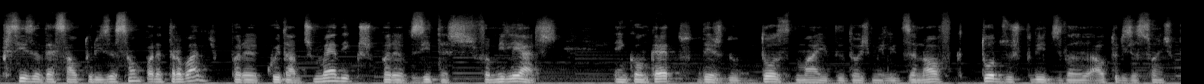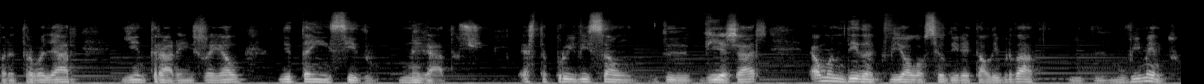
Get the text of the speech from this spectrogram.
Precisa dessa autorização para trabalho, para cuidados médicos, para visitas familiares em concreto, desde o 12 de maio de 2019, que todos os pedidos de autorizações para trabalhar e entrar em Israel lhe têm sido negados. Esta proibição de viajar é uma medida que viola o seu direito à liberdade e de movimento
